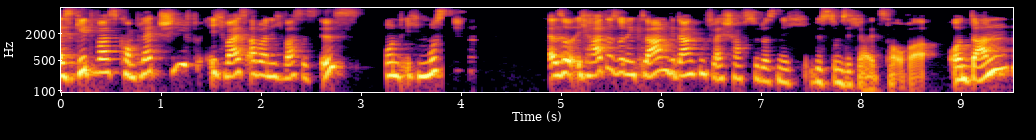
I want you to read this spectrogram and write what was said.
es geht was komplett schief. Ich weiß aber nicht, was es ist. Und ich musste, also ich hatte so den klaren Gedanken, vielleicht schaffst du das nicht bis zum Sicherheitstaucher. Und dann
